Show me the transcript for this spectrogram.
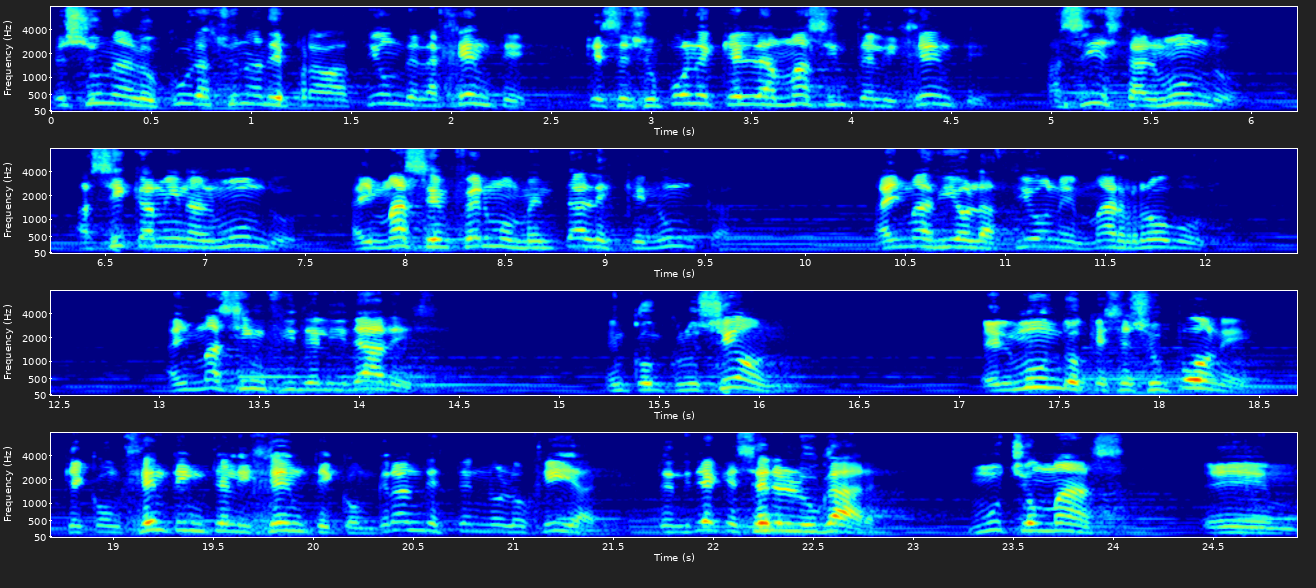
Es una locura, es una depravación de la gente que se supone que es la más inteligente. Así está el mundo, así camina el mundo. Hay más enfermos mentales que nunca. Hay más violaciones, más robos. Hay más infidelidades. En conclusión, el mundo que se supone que con gente inteligente y con grandes tecnologías tendría que ser el lugar mucho más eh,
